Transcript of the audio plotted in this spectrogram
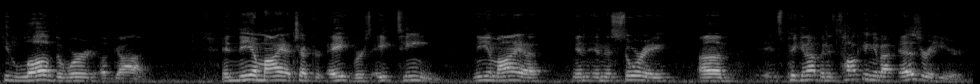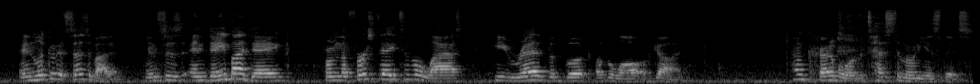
he loved the Word of God. In Nehemiah chapter 8, verse 18, Nehemiah, in, in the story, um, it's picking up and it's talking about Ezra here. And look what it says about him. And it says, And day by day, from the first day to the last, he read the book of the law of God. How incredible of a testimony is this?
